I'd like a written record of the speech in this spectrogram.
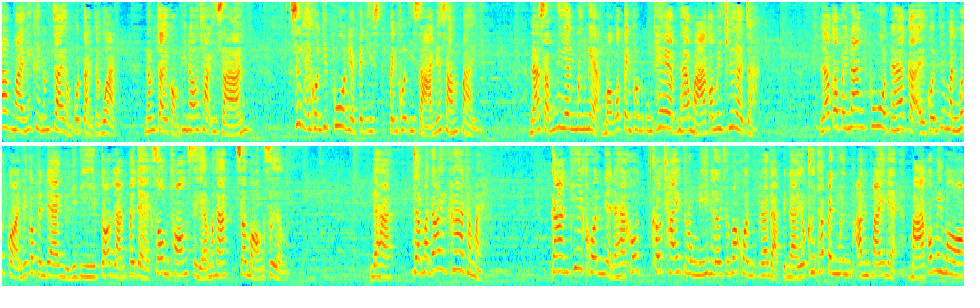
มากมายนี่คือน้ำใจของคนต่างจังหวัด น้ำใจของพี่น้องชาวอีสาน ซึ่งไอคนที่พูดเนี่ยเป็นเป็นคนอีสานด้วยซ้ำไปนะสำเนียงมึงเนี่ยบอกว่าเป็นคนกรุงเทพนะหมาก็ไม่เชื่อจ้ะแล้วก็ไปนั่งพูดนะฮะกับไอ้คนที่มันเมื่อก่อนนี้ก็เป็นแดงอยู่ดีๆ ตอนหลังไปแดกส้มท้องเสียมั้งคะสมองเสื่อมนะคะจะมาด้อยค่าทำไม การที่คนเนี่ยนะคะเขาเขาใช้ตรงนี้โดยเฉพาะคนระดับเป็นนายกคือถ้าเป็นมึงพันไปเนี่ยหมาก็ไม่มอง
